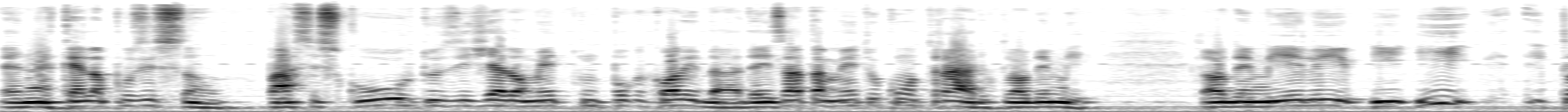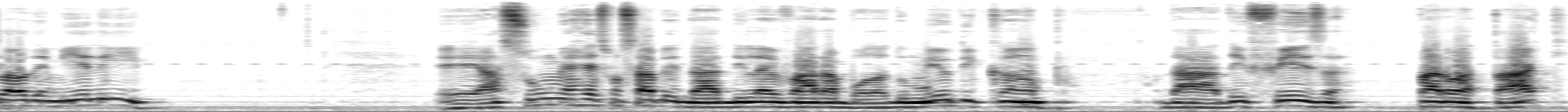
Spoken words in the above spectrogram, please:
é, naquela posição. Passes curtos e geralmente com pouca qualidade. É exatamente o contrário, Claudemir. Claudemir ele, e, e, e Claudemir ele é, assume a responsabilidade de levar a bola do meio de campo da defesa para o ataque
